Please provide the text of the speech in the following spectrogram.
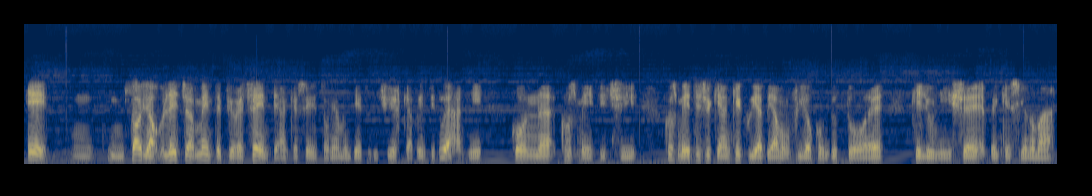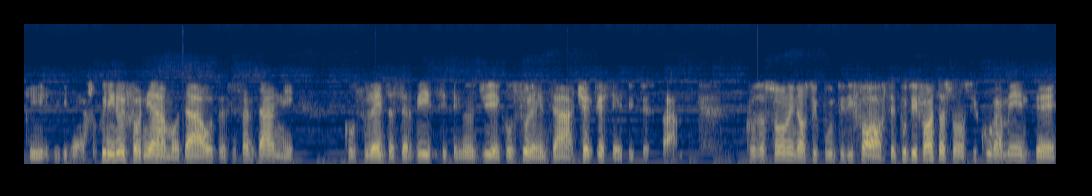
e mh, storia leggermente più recente, anche se torniamo indietro di circa 22 anni, con cosmetici, cosmetici che anche qui abbiamo un filo conduttore che li unisce, benché siano marchi di diverso. Quindi noi forniamo da oltre 60 anni consulenza, servizi, tecnologie e consulenza a centri estetici e spa. Cosa sono i nostri punti di forza? I punti di forza sono sicuramente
